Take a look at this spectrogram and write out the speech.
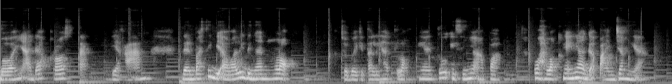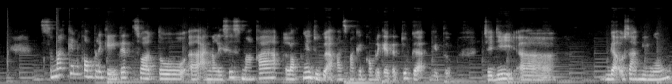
bawahnya ada cross tab, ya kan? Dan pasti diawali dengan lock. Coba kita lihat locknya itu isinya apa. Wah, locknya ini agak panjang ya. Semakin complicated suatu uh, analisis, maka locknya juga akan semakin complicated juga gitu. Jadi uh, nggak usah bingung,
